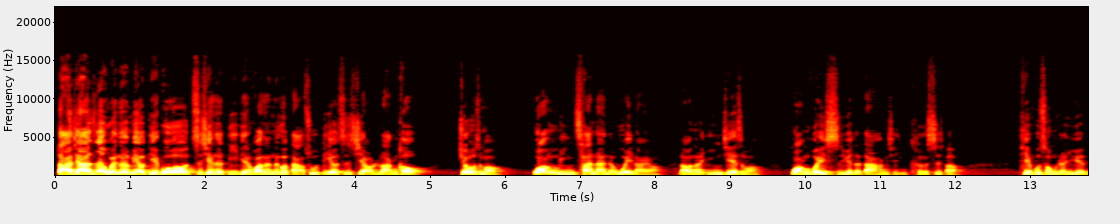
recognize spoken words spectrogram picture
大家认为呢，没有跌破之前的低点的话呢，能够打出第二只脚，然后就什么光明灿烂的未来啊？然后呢，迎接什么光辉十月的大行情？可是啊。天不从人愿，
